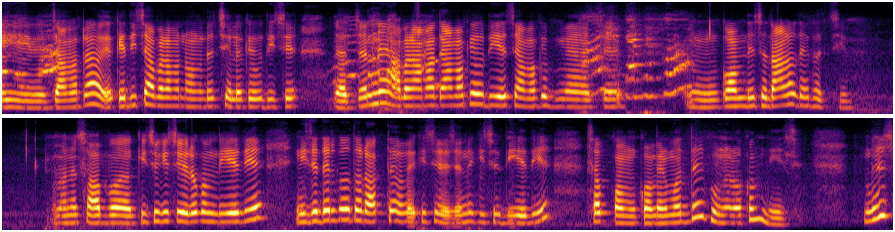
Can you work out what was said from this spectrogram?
এই জামাটা একে দিছে, আবার আমার ননদের ছেলেকেও দিছে। যার জন্যে আবার আমাদের, আমাকেও দিয়েছে, আমাকে হচ্ছে কম দিয়েছে। দাঁড়াও দেখাচ্ছি। মানে সব কিছু কিছু এরকম দিয়ে দিয়ে নিজেদেরকেও তো রাখতে হবে কিছু, এই জন্য কিছু দিয়ে দিয়ে সব কম, কমের মধ্যে কোনো রকম দিয়েছে। বুঝেছ?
